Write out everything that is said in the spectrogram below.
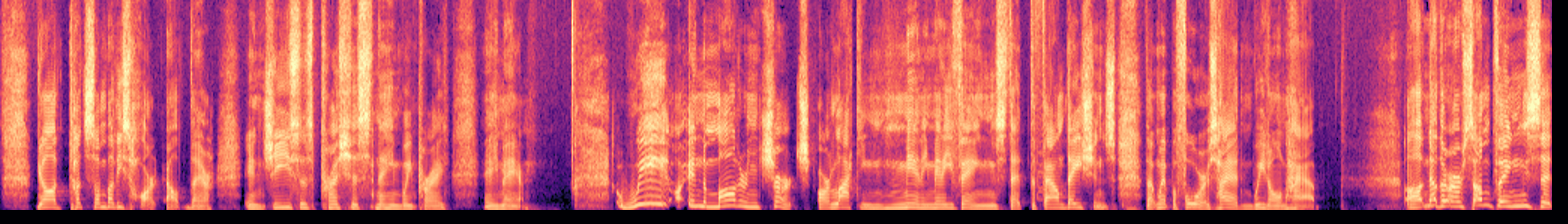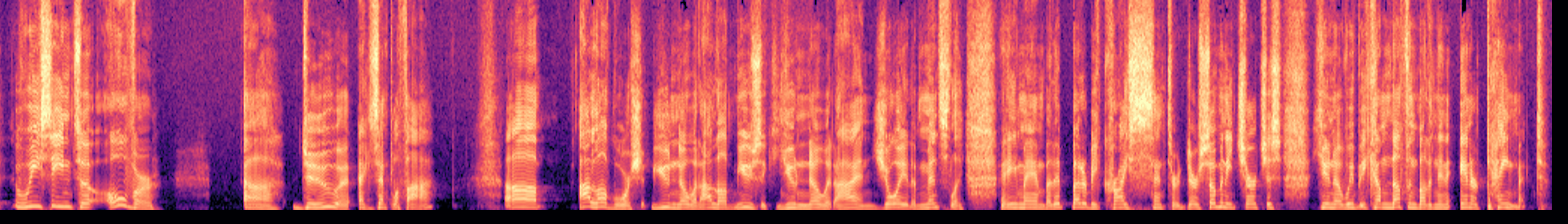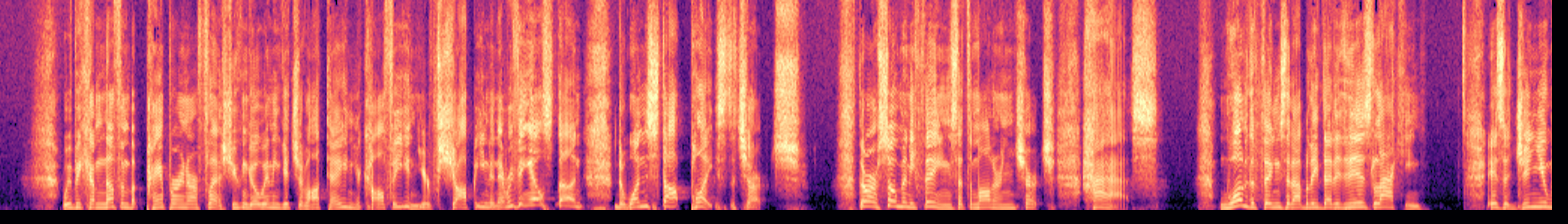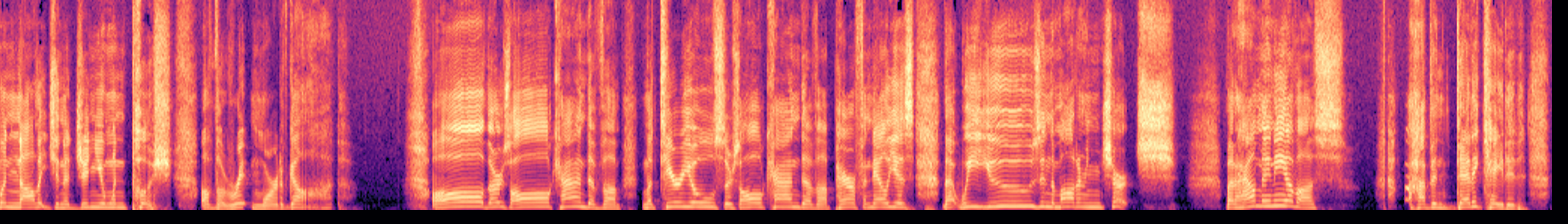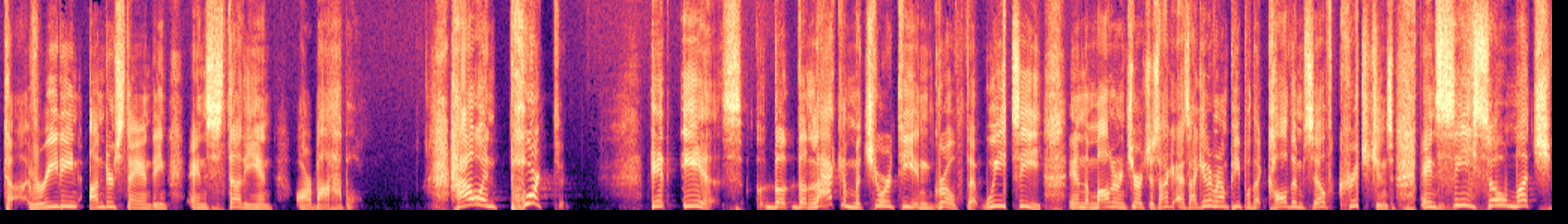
God, touch somebody's heart out there. In Jesus' precious name we pray. Amen. We in the modern church are lacking many, many things that the foundations that went before us had and we don't have. Uh, now, there are some things that we seem to over uh, do, uh, exemplify. Uh, I love worship. You know it. I love music. You know it. I enjoy it immensely. Amen. But it better be Christ centered. There's so many churches, you know, we become nothing but an entertainment. We become nothing but pampering our flesh. You can go in and get your latte and your coffee and your shopping and everything else done. The one stop place, the church. There are so many things that the modern church has. One of the things that I believe that it is lacking is a genuine knowledge and a genuine push of the written word of God. Oh, there's all kind of um, materials. There's all kind of uh, paraphernalias that we use in the modern church. But how many of us have been dedicated to reading, understanding, and studying our Bible? How important it is the, the lack of maturity and growth that we see in the modern church as I, as I get around people that call themselves Christians and see so much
